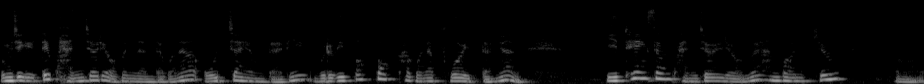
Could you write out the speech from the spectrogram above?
움직일 때 관절이 어긋난다거나 O자형 다리, 무릎이 뻑뻑하거나 부어 있다면 이 퇴행성 관절염을 한 번쯤 어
